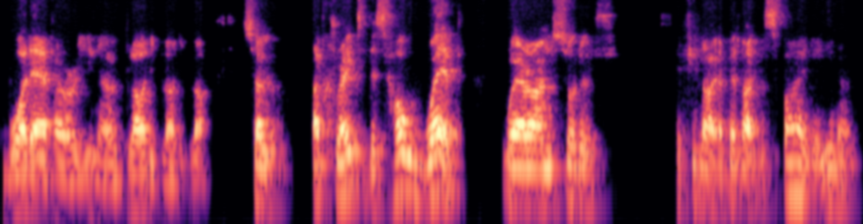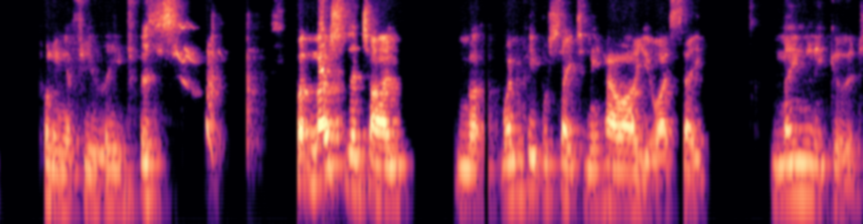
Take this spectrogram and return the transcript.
whatever, you know, blah, blah, blah, blah. So I've created this whole web where I'm sort of, if you like, a bit like the spider, you know, pulling a few levers. But most of the time, when people say to me, How are you? I say, mainly good.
